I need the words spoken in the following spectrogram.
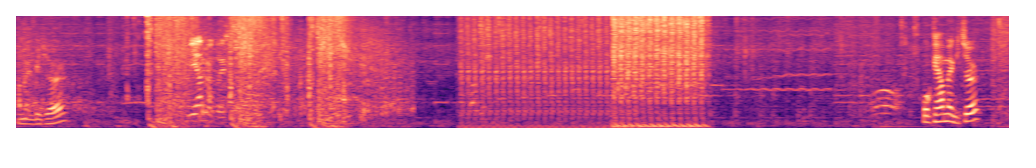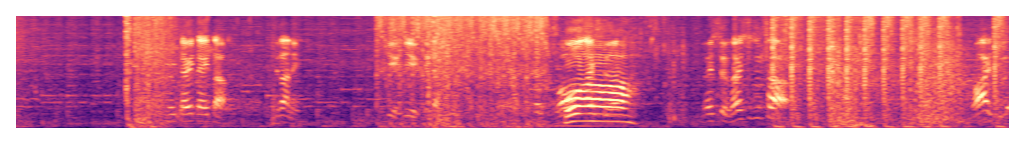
화면 비절 위에 한명더 있어요. 오케이 한 명 기절? 여기 있다 여기 있다 여기 있다. 계단에. 뒤에 뒤에 계단. 와 와. nice. nice nice 좋다 nice.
